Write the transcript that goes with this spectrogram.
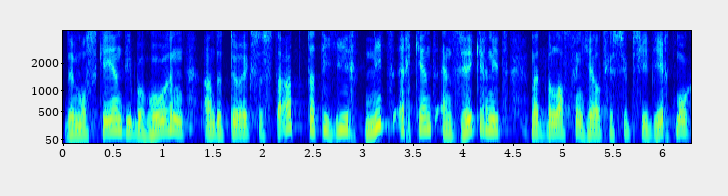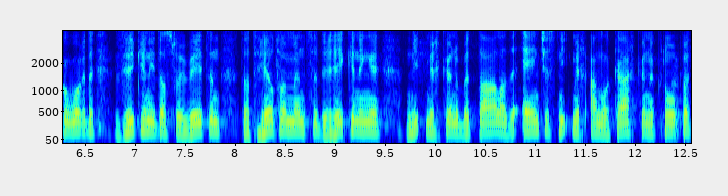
de moskeeën die behoren aan de Turkse staat, dat die hier niet erkend en zeker niet met belastinggeld gesubsidieerd mogen worden. Zeker niet als we weten dat heel veel mensen de rekeningen niet meer kunnen betalen, de eindjes niet meer aan elkaar kunnen knopen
